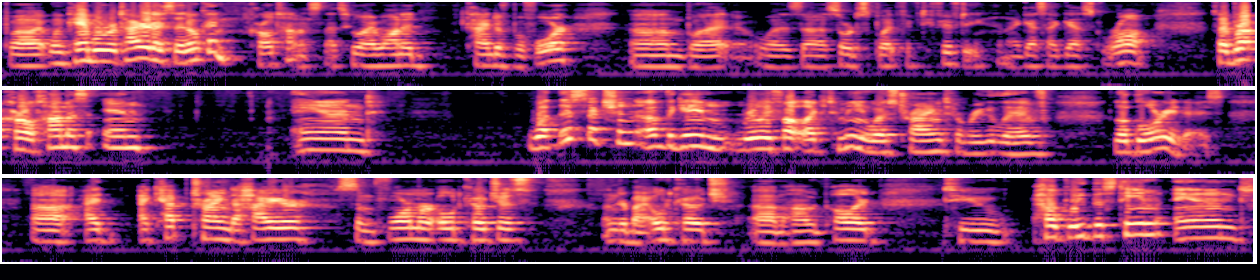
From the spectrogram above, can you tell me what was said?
But when Campbell retired, I said, okay, Carl Thomas. That's who I wanted kind of before um, but was uh, sort of split 50 50, and I guess I guessed wrong. So I brought Carl Thomas in, and what this section of the game really felt like to me was trying to relive the glory days. Uh, I, I kept trying to hire some former old coaches under my old coach, uh, Muhammad Pollard, to help lead this team, and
